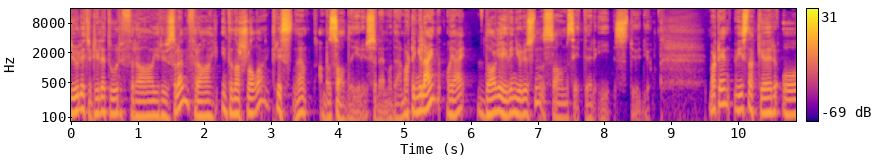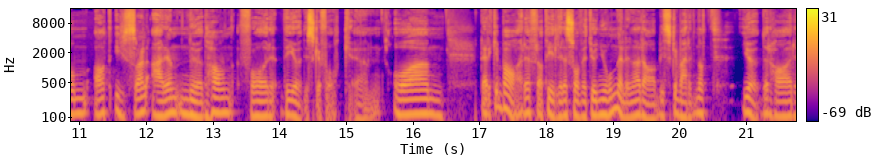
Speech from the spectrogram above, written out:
Du lytter til et ord fra Jerusalem, fra Internasjonale kristne ambassade Jerusalem. Og det er Martin Gelein og jeg, Dag Øyvind Juliussen, som sitter i studio. Martin, vi snakker om at Israel er en nødhavn for det jødiske folk. Um, Og um, det er ikke bare fra tidligere Sovjetunionen eller den arabiske verden at jøder har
